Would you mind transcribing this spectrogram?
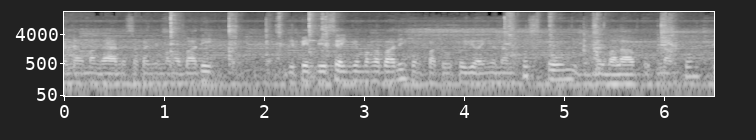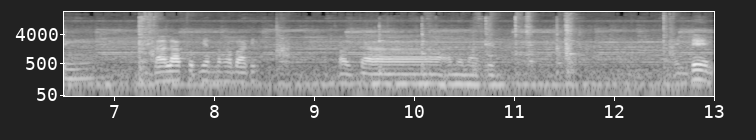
Ganyan lang mga ano sa kanyang mga body. Depende sa inyo mga body kung patutuyuan nyo ng gusto, malapot lang kunti. Lalapot yan mga body. Pagka ano natin. And then,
